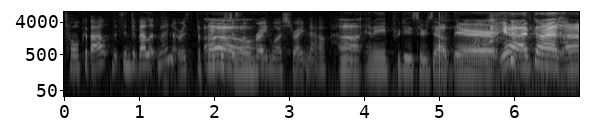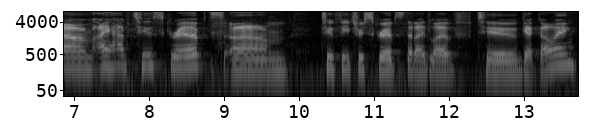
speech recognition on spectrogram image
talk about that's in development, or is the focus oh. just on oh. brainwashed right now? Uh, any producers out there? Yeah, yeah I've got. Um, I have two scripts, um, two feature scripts that I'd love to get going.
